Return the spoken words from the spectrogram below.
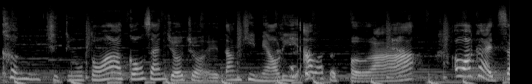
坑一张单啊，讲三九九会当去苗栗，啊，我就报啊，啊，我该知。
